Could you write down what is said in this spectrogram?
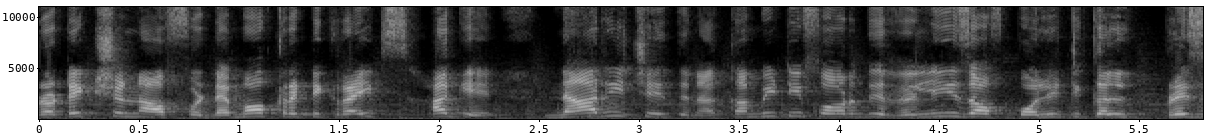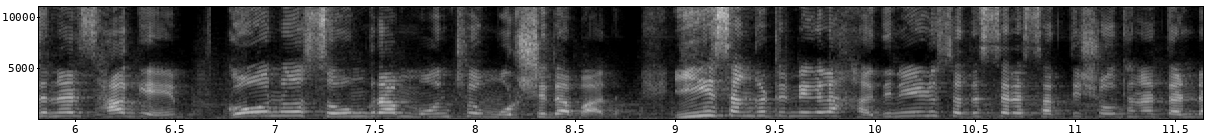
protection of democratic rights ಹಾಗೆ Nari Chetana committee for the release of political prisoners ಹಾಗೆ ಗೋನೋ ಸೋಂಗ್ರಾಮ್ ಮೋಂಚೋ ಮುರ್ಷಿದಾಬಾದ್ ಈ ಸಂಘಟನೆಗಳ ಹದಿನೇಳು ಸದಸ್ಯರ ಸತ್ಯಶೋಧನಾ ತಂಡ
